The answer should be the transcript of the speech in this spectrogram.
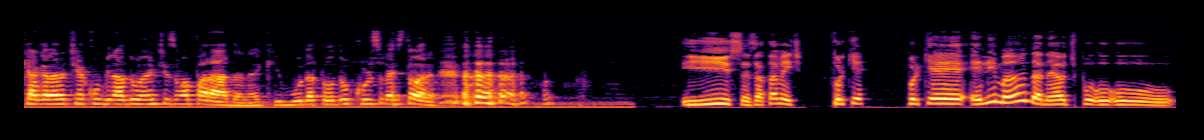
que a galera tinha combinado antes uma parada, né? Que muda todo o curso da história. Isso, exatamente. Porque porque ele manda, né, tipo, o, o,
